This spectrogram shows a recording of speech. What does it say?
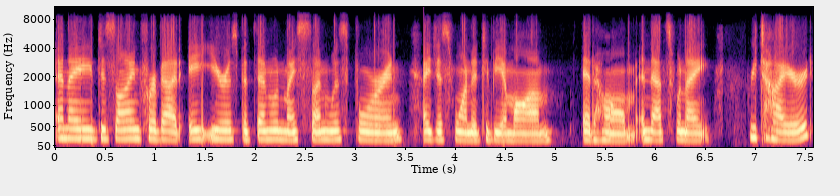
and I designed for about eight years. But then when my son was born, I just wanted to be a mom at home, and that's when I retired.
